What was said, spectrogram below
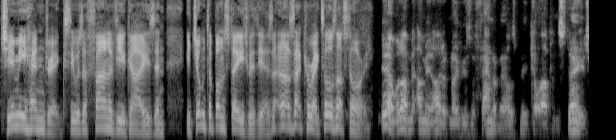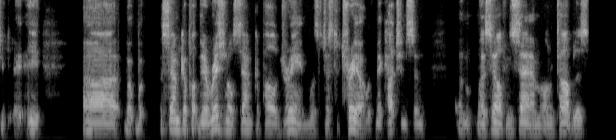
Jimi Hendrix. He was a fan of you guys and he jumped up on stage with you. Is that, is that correct? Tell us that story. Yeah, well, I mean, I, mean, I don't know if he was a fan of ours, but he got up on stage. He, he uh, but, but Sam the original Sam Gopal Dream was just a trio with Mick Hutchinson, and myself, and Sam on tablas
